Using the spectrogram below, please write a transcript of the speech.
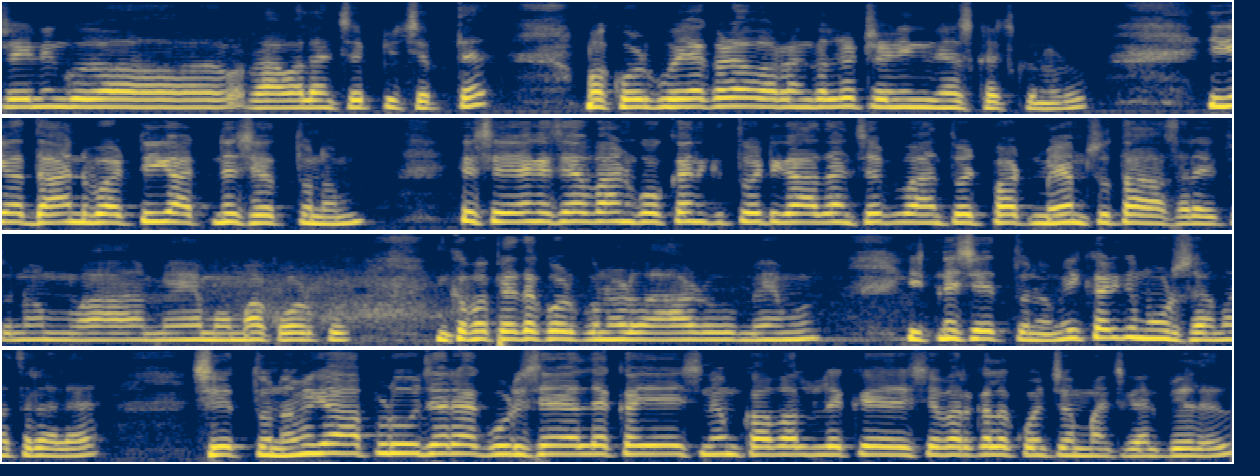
ట్రైనింగ్ రావాలని చెప్పి చెప్తే మా కొడుకు పోయి అక్కడ వరంగల్లో ట్రైనింగ్ నేర్చుకొచ్చుకున్నాడు. ఇక దాన్ని బట్టి ఇక అట్నే చేస్తున్నాం. ఇక చేయంగా చేయడానికి ఒక్కనికి తోటి కాదని చెప్పి వాని తోటి పాటు మేము సుతా అసలవుతున్నాం మేము మా కొడుకు ఇంకా మా పెద్ద కొడుకు ఉన్నాడు ఆడు మేము ఇట్నే చేస్తున్నాం. ఇక్కడికి మూడు సంవత్సరాలే చేస్తున్నాం. ఇక అప్పుడు జర గుడిసె లెక్క వేసినాం కవర్లు లెక్క వేసే వరకల్లా కొంచెం మంచిగా అనిపించలేదు.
